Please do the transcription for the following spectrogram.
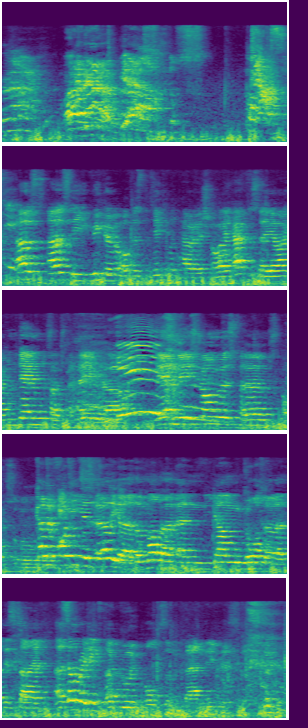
Ah. I hear. Yeah. Disgusting. As, as the vicar of this particular parish, I have to say I condemn such behaviour in the strongest terms possible. Cut to 40 years earlier, the mother and young daughter this time uh, celebrating a good, wholesome family Christmas.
